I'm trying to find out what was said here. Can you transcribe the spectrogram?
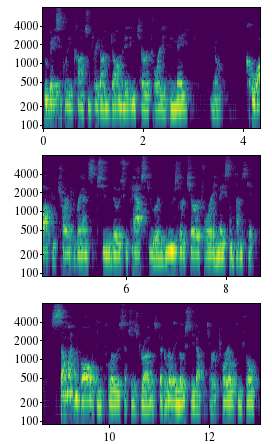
who basically concentrate on dominating territory and may you know, co-opt or charge rents to those who pass through or use their territory and may sometimes get somewhat involved in flows such as drugs, but are really mostly about the territorial control.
